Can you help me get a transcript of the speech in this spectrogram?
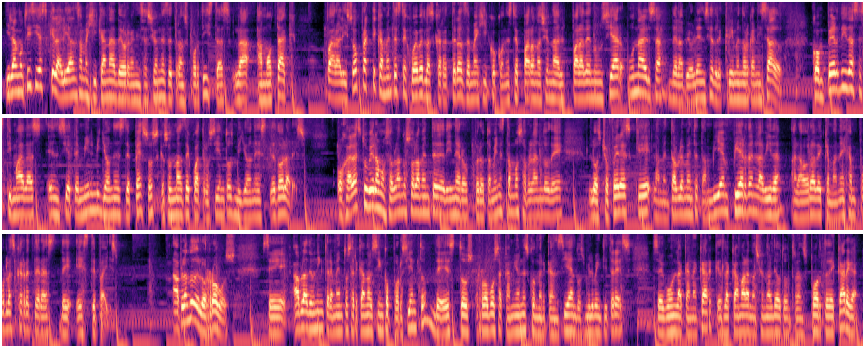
Y la noticia es que la Alianza Mexicana de Organizaciones de Transportistas, la AMOTAC, paralizó prácticamente este jueves las carreteras de México con este paro nacional para denunciar un alza de la violencia del crimen organizado, con pérdidas estimadas en 7 mil millones de pesos, que son más de 400 millones de dólares. Ojalá estuviéramos hablando solamente de dinero, pero también estamos hablando de los choferes que lamentablemente también pierden la vida a la hora de que manejan por las carreteras de este país. Hablando de los robos, se habla de un incremento cercano al 5% de estos robos a camiones con mercancía en 2023, según la Canacar, que es la Cámara Nacional de Autotransporte de Carga,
